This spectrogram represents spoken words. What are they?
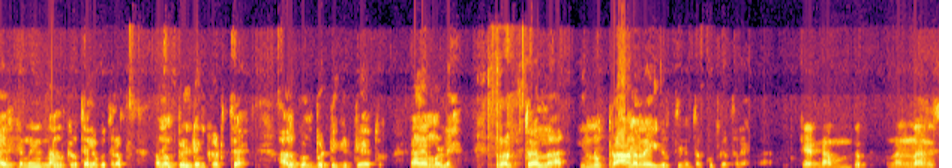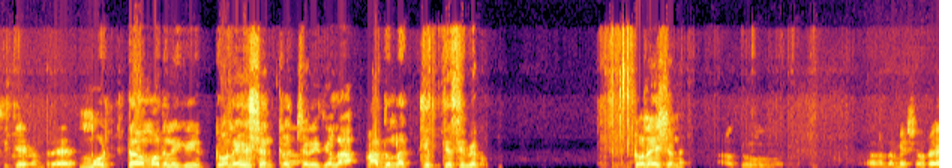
ಅದಕ್ಕೆ ನನ್ನ ಕೈಲಿ ಗೊತ್ತಿರಪ್ಪ ನಾನೊಂದು ಬಿಲ್ಡಿಂಗ್ ಕಟ್ತೆ. ಅದಕ್ಕೊಂದು ಬಡ್ಡಿ ಗಿಡ್ಡಿ ಆಯಿತು. ನಾನೇನು ಮಾಡಲಿ? ರಕ್ತ ಅಲ್ಲ ಇನ್ನು ಪ್ರಾಣನೇ ಇರ್ತೀನಿ ಅಂತ ಕೂತ್ಕೋತಾರೆ. ಅದಕ್ಕೆ ನಮ್ದು ನನ್ನ ಅನಿಸಿಕೆ ಏನಂದ್ರೆ ಮೊಟ್ಟ ಮೊದಲಿಗೆ ಡೊನೇಷನ್ ಕಲ್ಚರ್ ಇದೆಯಲ್ಲ ಅದನ್ನ ಕಿತ್ತೆಸಿಬೇಕು ಡೊನೇಷನ್ ಅದು ರಮೇಶ್ ಅವರೇ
